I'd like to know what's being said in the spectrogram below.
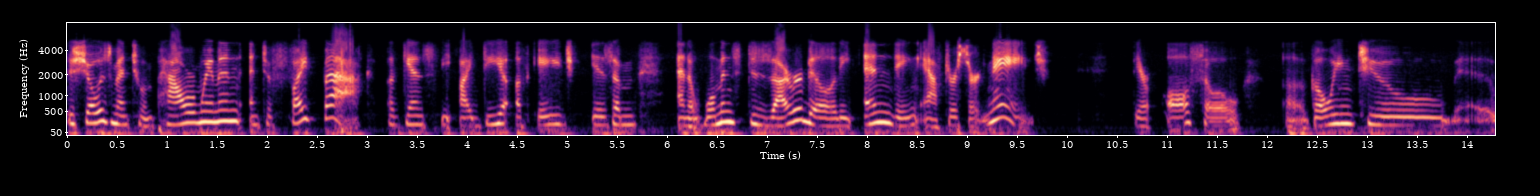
The show is meant to empower women and to fight back against the idea of ageism and a woman's desirability ending after a certain age. They're also uh, going to uh,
